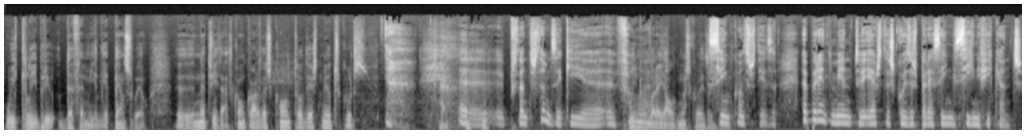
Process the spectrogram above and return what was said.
o equilíbrio da família, penso eu. Eh, Natividade, concordas com todo este meu discurso? Uh, portanto, estamos aqui a, a falar. Enumerei algumas coisas. Sim, com certeza. Aparentemente, estas coisas parecem insignificantes.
